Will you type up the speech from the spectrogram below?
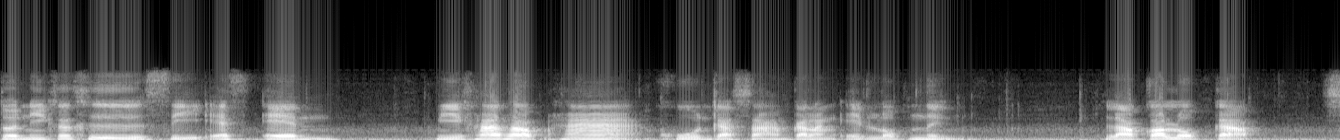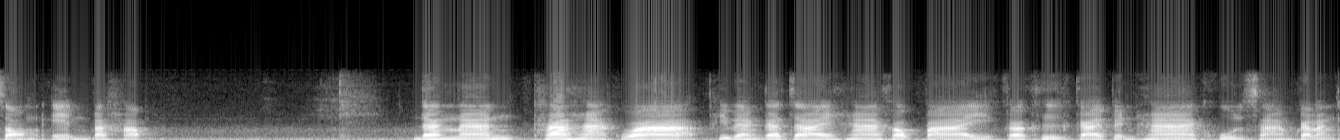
ตัวนี้ก็คือ 4sn มีค่าเท่ากับ 5 คูณกับ 3กำลัง n ลบ 1 แล้วก็ลบกับ 2n ป่ะครับ ดังนั้นถ้าหากว่าพี่แบงค์กระจาย 5 เข้าไป ก็คือกลายเป็น 5 คูณ3กำลัง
